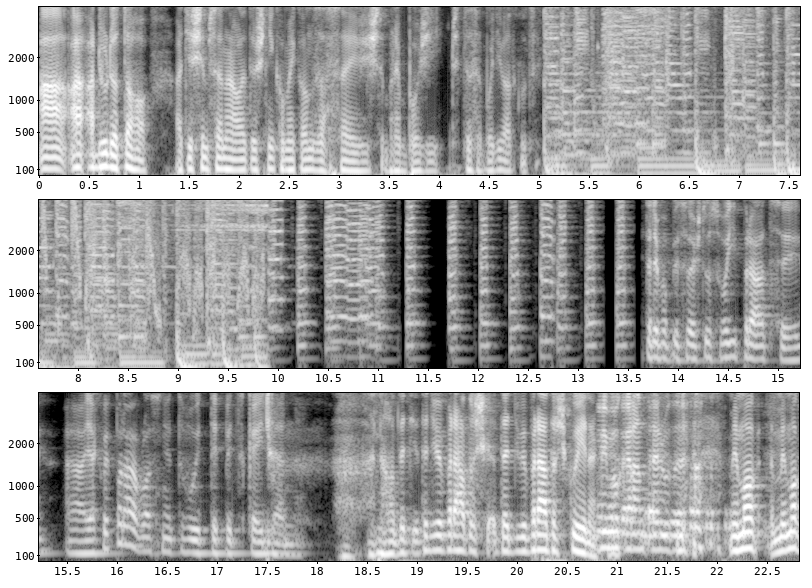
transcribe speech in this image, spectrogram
A, a, a jdu do toho. A těším se na letošní Comic Con zase, ježiš, to bude boží. Přijďte se podívat, kluci. Tady popisuješ tu svoji práci. A jak vypadá vlastně tvůj typický den? No, teď, teď, vypadá trošku, teď vypadá trošku jinak. Mimo karanténu teda. mimo, mimo,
